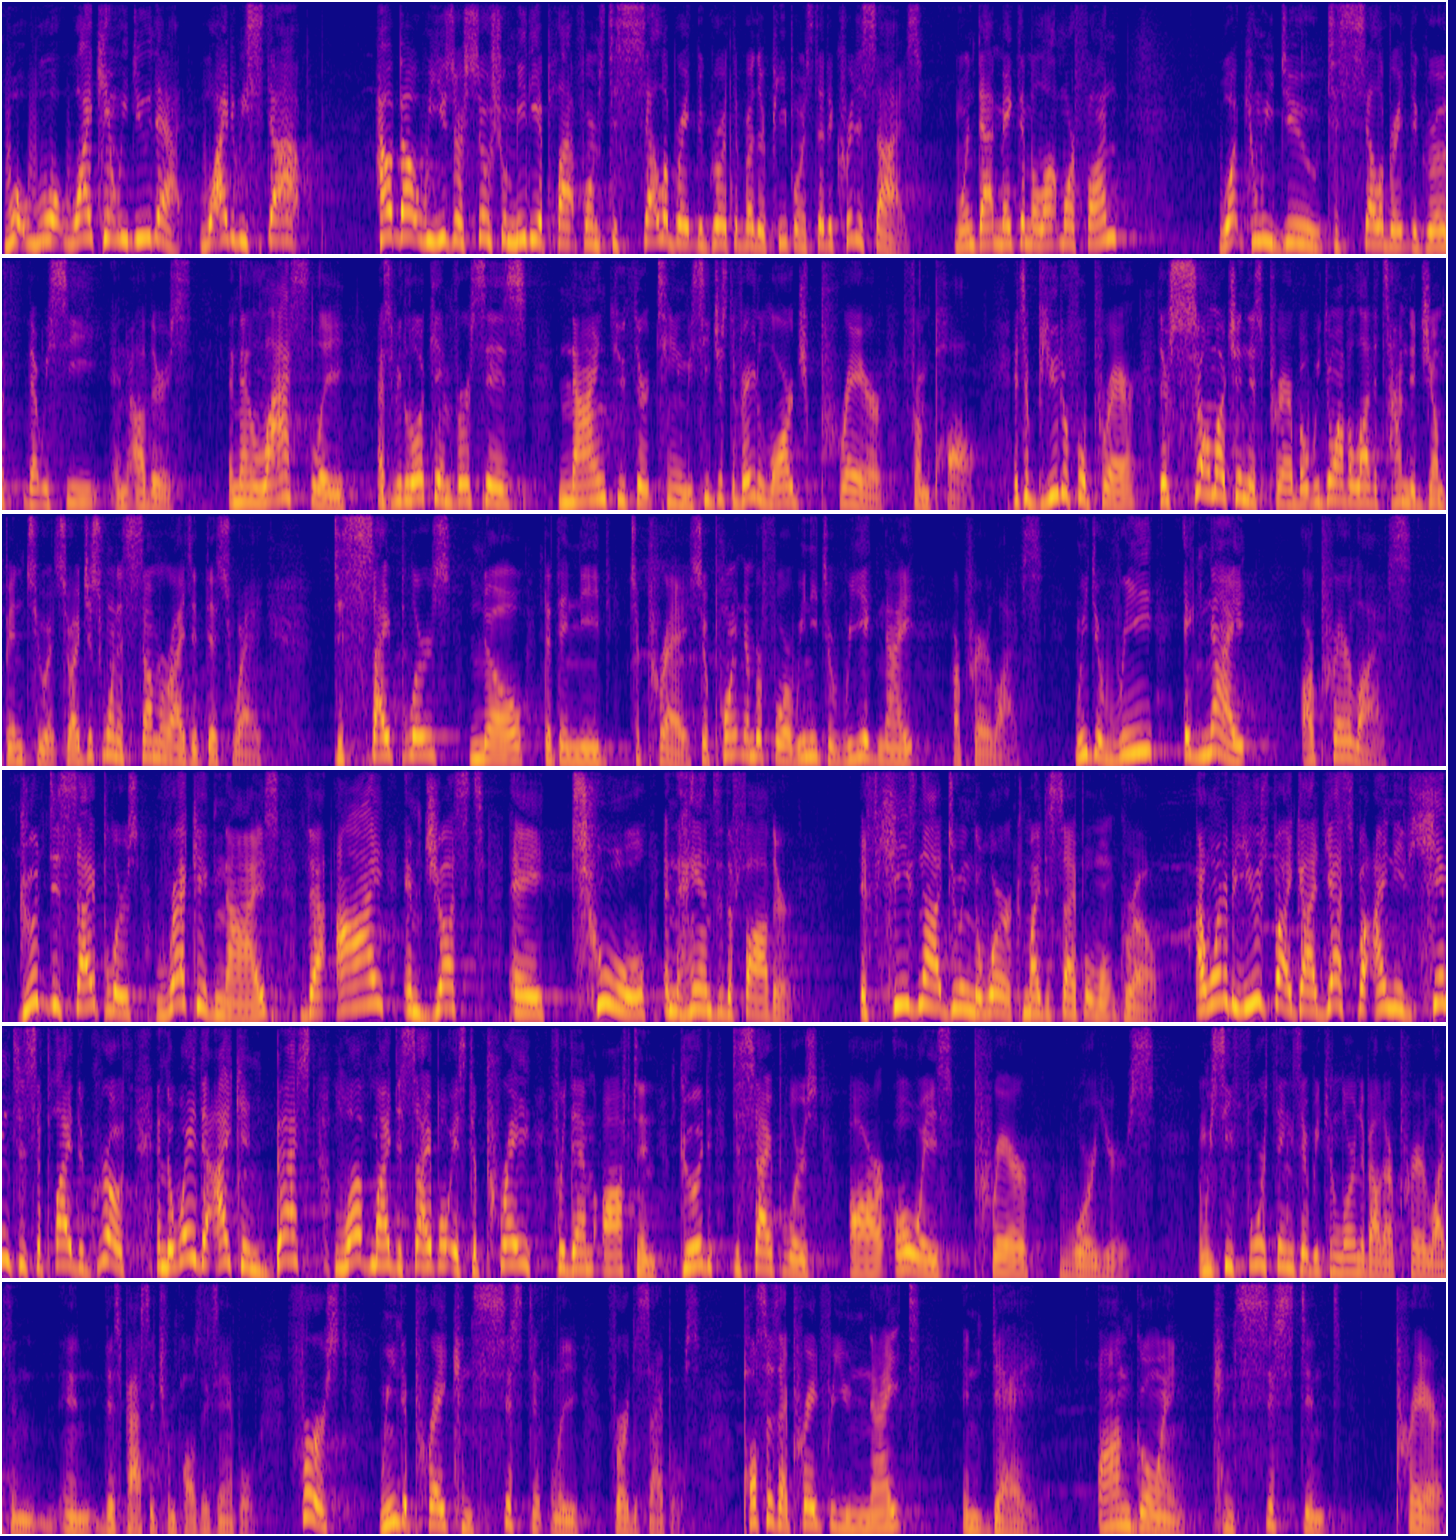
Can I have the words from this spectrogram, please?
Why can't we do that? Why do we stop? How about we use our social media platforms to celebrate the growth of other people instead of criticize? Wouldn't that make them a lot more fun? What can we do to celebrate the growth that we see in others? And then lastly, as we look in verses 9 through 13, we see just a very large prayer from Paul. It's a beautiful prayer. There's so much in this prayer, but we don't have a lot of time to jump into it. So I just want to summarize it this way disciplers know that they need to pray. So, point number four, we need to reignite our prayer lives. We need to reignite our prayer lives. Good disciplers recognize that I am just a tool in the hands of the Father. If He's not doing the work, my disciple won't grow. I want to be used by God, yes, but I need Him to supply the growth. And the way that I can best love my disciple is to pray for them often. Good disciplers are always prayer warriors. And we see four things that we can learn about our prayer lives in, in this passage from Paul's example. First, we need to pray consistently for our disciples. Paul says, I prayed for you night and day, ongoing, consistent prayer.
